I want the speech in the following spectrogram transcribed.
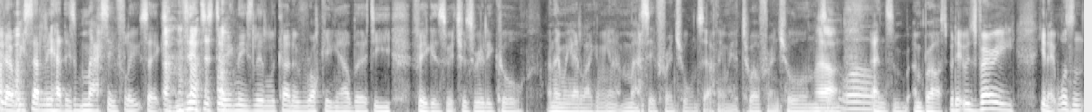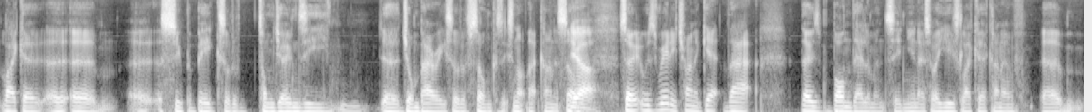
you know we suddenly had this massive flute section just doing these little kind of rocking alberti figures which was really cool and then we had like you know massive French horns. I think we had twelve French horns Yeah. and, Whoa. and some and brass. But it was very you know it wasn't like a a, a, a super big sort of Tom Jonesy. Uh, John Barry sort of song because it's not that kind of song. Yeah. So it was really trying to get that those Bond elements in, you know. So I used like a kind of um,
